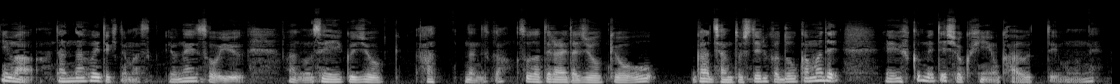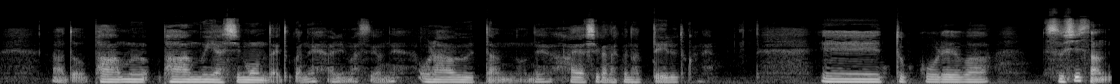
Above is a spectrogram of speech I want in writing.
今、だんだん増えてきてますよね。そういう、あの、生育状、は、なんですか、育てられた状況を、がちゃんとしてるかどうかまで、えー、含めて食品を買うっていうものね。あと、パーム、パームヤシ問題とかね、ありますよね。オラウータンのね、林がなくなっているとかね。えー、っと、これは、寿司さん、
